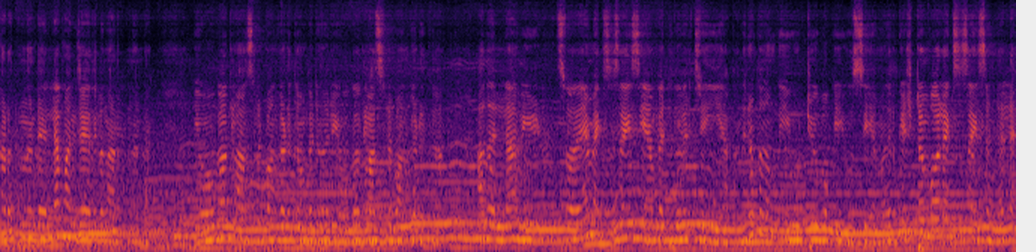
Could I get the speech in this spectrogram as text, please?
നടത്തുന്നുണ്ട്. എല്ലാ പഞ്ചായത്തിലും നടത്തുന്നുണ്ട്. യോഗ ക്ലാസ്സിൽ പങ്കെടുക്കാൻ പറ്റുന്നവർ യോഗ ക്ലാസ്സിൽ പങ്കെടുക്കുക. അതെല്ലാം വീ സ്വയം എക്സസൈസ് ചെയ്യാൻ പറ്റുന്നവർ ചെയ്യുക. അതിനൊക്കെ നമുക്ക് യൂട്യൂബൊക്കെ യൂസ് ചെയ്യാം. അതിനൊക്കെ ഇഷ്ടം പോലെ എക്സസൈസ് ഉണ്ട് അല്ലേ?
